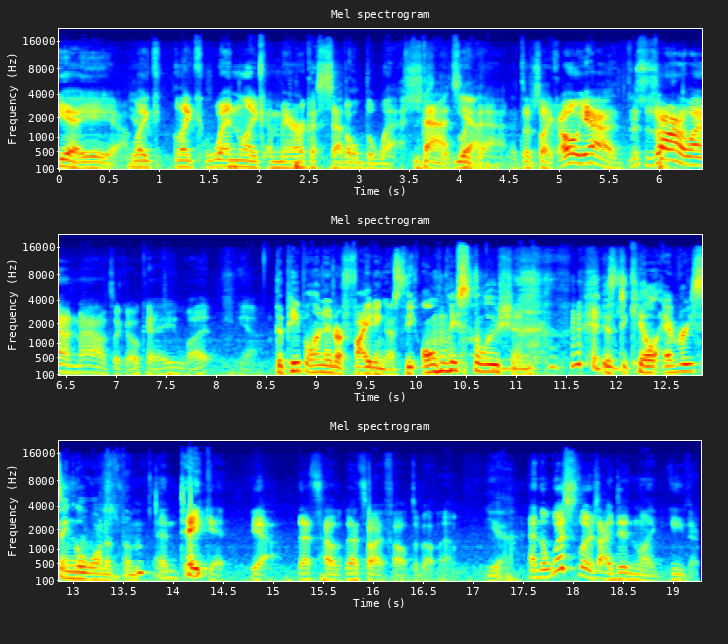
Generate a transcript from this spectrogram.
Yeah, yeah, yeah, Yeah. Like like when like America settled the West. That, it's like yeah. that. It's just like, oh yeah, this is our land now. It's like, okay, what? Yeah. The people in it are fighting us. The only solution is to kill every single one of them. And take it. Yeah. That's how that's how I felt about them. Yeah. And the Whistlers I didn't like either.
